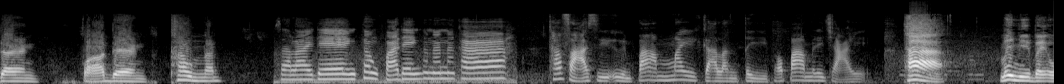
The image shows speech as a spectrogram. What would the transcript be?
แดง ฝาแดงเท่านั้น สลายแดงต้องฝาแดงเท่านั้นนะคะ ถ้าฝาสีอื่นป้าไม่การันตี เพราะป้าไม่ได้ใช้ ถ้าไม่มีไบโอ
